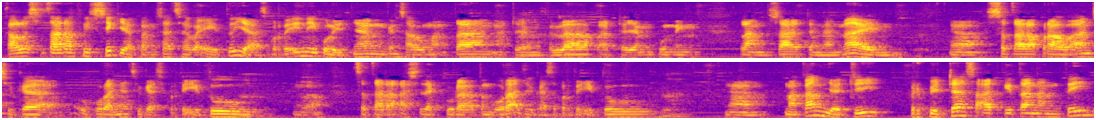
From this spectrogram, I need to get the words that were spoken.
Kalau secara fisik ya bangsa Jawa itu ya seperti ini kulitnya mungkin sawo matang, ada yang gelap, ada yang kuning langsa dan lain-lain. Nah, secara perawaan juga ukurannya juga seperti itu. Hmm. Ya, secara arsitektura tengkorak juga seperti itu. Hmm. Nah, maka menjadi berbeda saat kita nanti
